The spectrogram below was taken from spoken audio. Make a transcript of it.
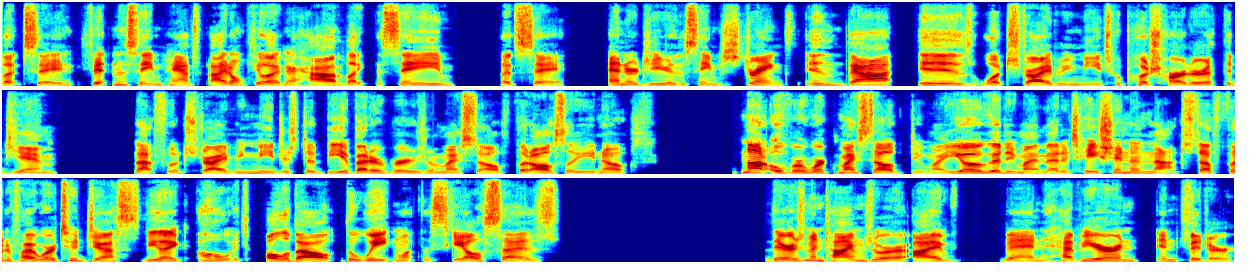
let's say, fit in the same pants, but I don't feel like I have like the same, let's say, energy or the same strength. And that is what's driving me to push harder at the gym. That's what's driving me just to be a better version of myself, but also, you know, not overwork myself, do my yoga, do my meditation and that stuff. But if I were to just be like, oh, it's all about the weight and what the scale says, there's been times where I've been heavier and, and fitter.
